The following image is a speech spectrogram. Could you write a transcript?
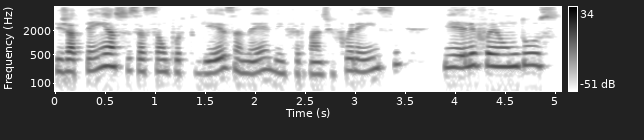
que já tem a Associação Portuguesa né, de Enfermagem Forense, e ele foi um dos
